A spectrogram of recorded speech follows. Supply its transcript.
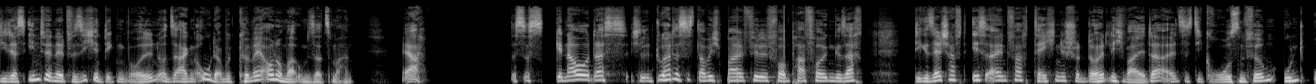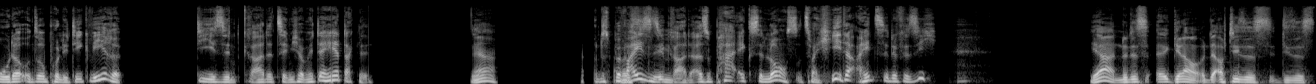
die das Internet für sich entdecken wollen und sagen, oh, damit können wir ja auch noch mal Umsatz machen. Ja, das ist genau das. Ich, du hattest es, glaube ich, mal, Phil, vor ein paar Folgen gesagt. Die Gesellschaft ist einfach technisch schon deutlich weiter, als es die großen Firmen und oder unsere Politik wäre. Die sind gerade ziemlich am Hinterherdackeln. Ja. Und das beweisen sie gerade. Also par excellence. Und zwar jeder einzelne für sich. Ja, nur das, äh, genau. Und auch dieses, dieses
